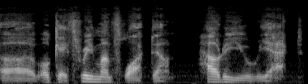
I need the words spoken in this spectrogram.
uh, okay, three month lockdown. How do you react?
